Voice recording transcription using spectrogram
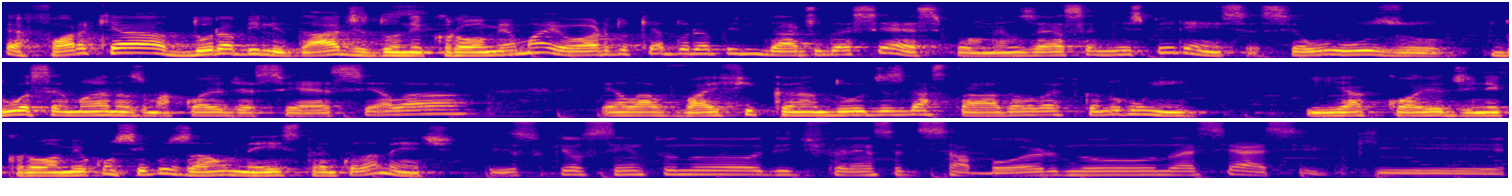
É, fora que a durabilidade do Nichrome é maior do que a durabilidade do SS, pelo menos essa é a minha experiência. Se eu uso duas semanas uma coil de SS, ela, ela vai ficando desgastada, ela vai ficando ruim. E a coil de Nichrome eu consigo usar um mês tranquilamente. Isso que eu sinto no, de diferença de sabor no, no SS, que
